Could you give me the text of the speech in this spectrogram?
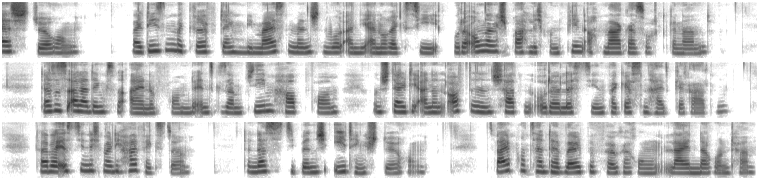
Essstörung. Bei diesem Begriff denken die meisten Menschen wohl an die Anorexie oder umgangssprachlich von vielen auch Magersucht genannt. Das ist allerdings nur eine Form der insgesamt sieben Hauptformen und stellt die anderen oft in den Schatten oder lässt sie in Vergessenheit geraten. Dabei ist sie nicht mal die häufigste, denn das ist die Binge-Eating-Störung. Zwei Prozent der Weltbevölkerung leiden darunter.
